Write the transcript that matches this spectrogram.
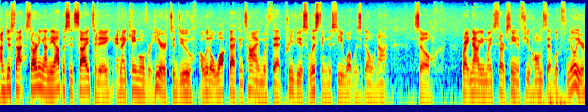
I'm just starting on the opposite side today, and I came over here to do a little walk back in time with that previous listing to see what was going on. So, right now, you might start seeing a few homes that look familiar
